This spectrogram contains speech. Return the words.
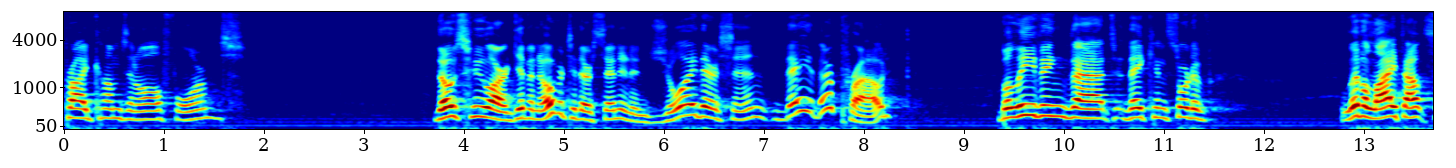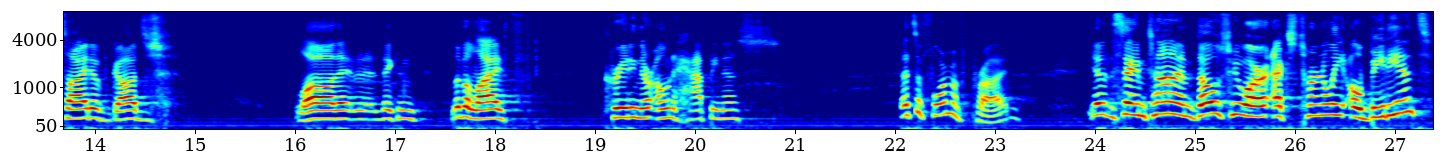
Pride comes in all forms. Those who are given over to their sin and enjoy their sin, they, they're proud, believing that they can sort of live a life outside of God's law. They, they can live a life creating their own happiness. That's a form of pride. Yet at the same time, those who are externally obedient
